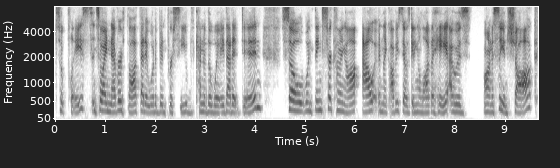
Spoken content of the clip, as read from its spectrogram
took place, and so I never thought that it would have been perceived kind of the way that it did. So when things started coming out, out and like obviously I was getting a lot of hate, I was honestly in shock.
